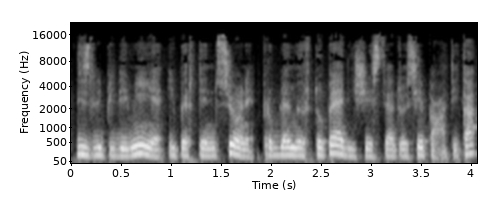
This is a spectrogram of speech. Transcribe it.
dislipidemie, ipertensione, problemi ortopedici e steatosi epatica,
